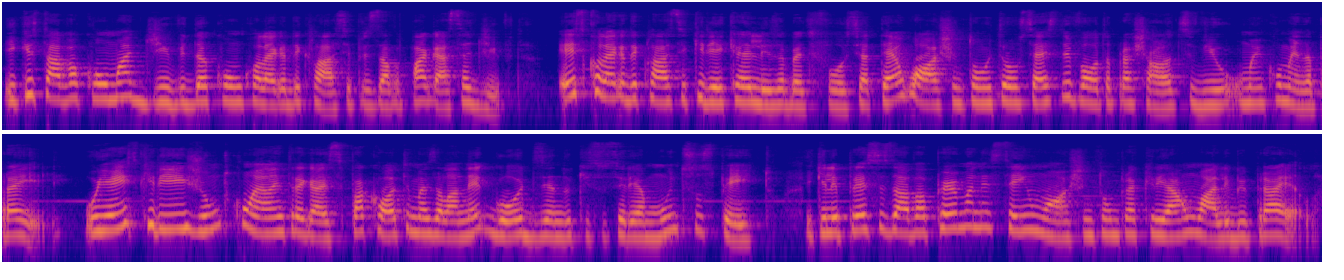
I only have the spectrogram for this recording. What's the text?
e que estava com uma dívida com um colega de classe e precisava pagar essa dívida. Esse colega de classe queria que a Elizabeth fosse até Washington e trouxesse de volta para Charlottesville uma encomenda para ele. O Jens queria ir junto com ela entregar esse pacote, mas ela negou, dizendo que isso seria muito suspeito e que ele precisava permanecer em Washington para criar um álibi para ela.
